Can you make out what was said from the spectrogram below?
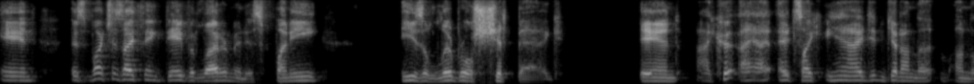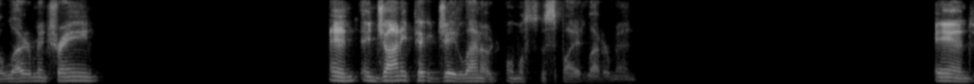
And as much as I think David Letterman is funny, he's a liberal shitbag. And I could I it's like, yeah, I didn't get on the on the Letterman train. And and Johnny picked Jay Leno almost despite Letterman. And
